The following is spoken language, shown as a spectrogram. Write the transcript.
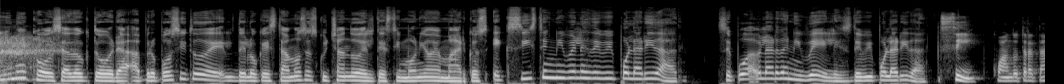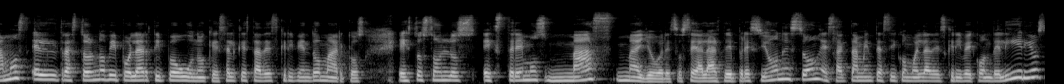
Y una cosa, doctora, a propósito de, de lo que estamos escuchando del testimonio de Marcos, ¿existen niveles de bipolaridad? ¿Se puede hablar de niveles de bipolaridad? Sí, cuando tratamos el trastorno bipolar tipo 1, que es el que está describiendo Marcos, estos son los extremos más mayores, o sea, las depresiones son exactamente así como él la describe con delirios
